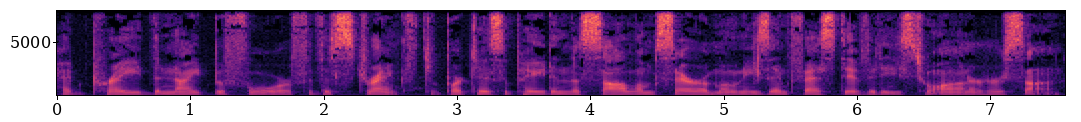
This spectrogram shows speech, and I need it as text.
had prayed the night before for the strength to participate in the solemn ceremonies and festivities to honor her son.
